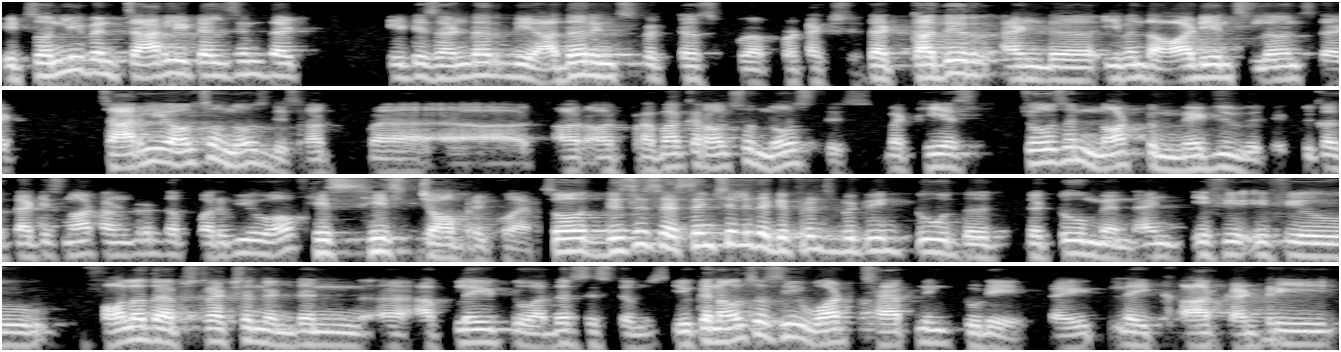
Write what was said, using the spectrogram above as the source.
It's only when charlie tells him that it is under the other inspector's protection that kathir and uh, even the audience learns that charlie also knows this or, uh, or, or prabhakar also knows this but he has chosen not to meddle with it because that is not under the purview of his his job requirement so this is essentially the difference between two the, the two men. And if you if you follow the abstraction and then uh, apply it to other systems you can also see what's happening today right? Like our country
